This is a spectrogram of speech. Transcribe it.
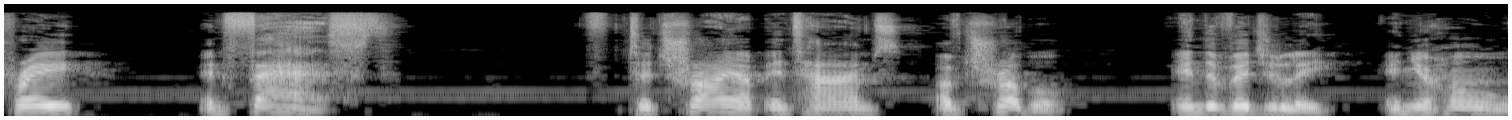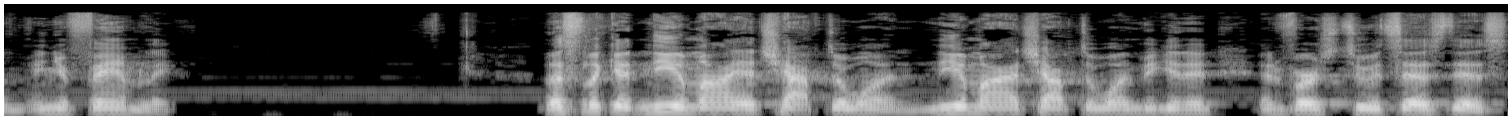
Pray and fast to triumph in times of trouble, individually, in your home, in your family. Let's look at Nehemiah chapter 1. Nehemiah chapter 1, beginning in verse 2, it says this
